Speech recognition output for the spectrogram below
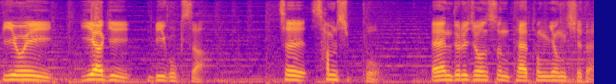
VOA 이야기 미국사 제 30부 앤드류 존슨 대통령 시대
